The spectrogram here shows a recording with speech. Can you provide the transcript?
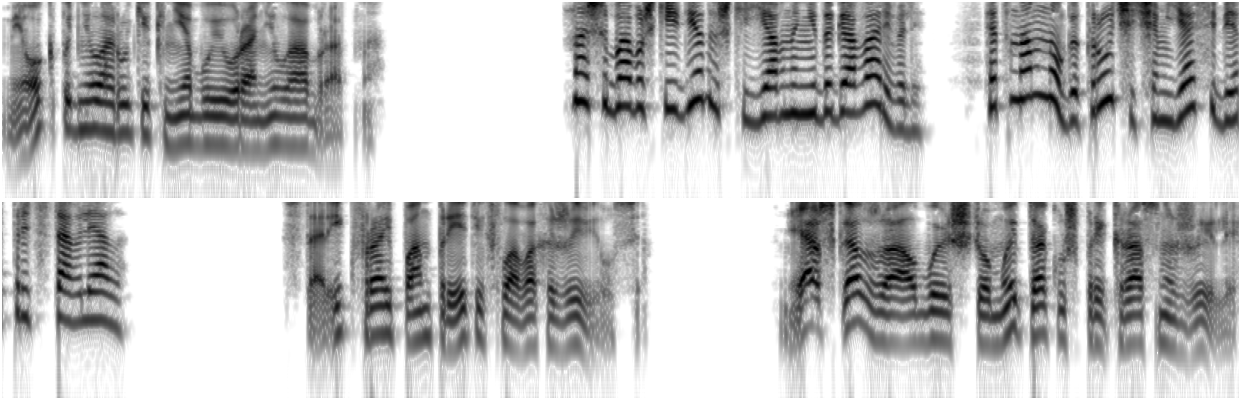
Миок подняла руки к небу и уронила обратно. «Наши бабушки и дедушки явно не договаривали. Это намного круче, чем я себе представляла». Старик Фрайпан при этих словах оживился. «Я сказал бы, что мы так уж прекрасно жили.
